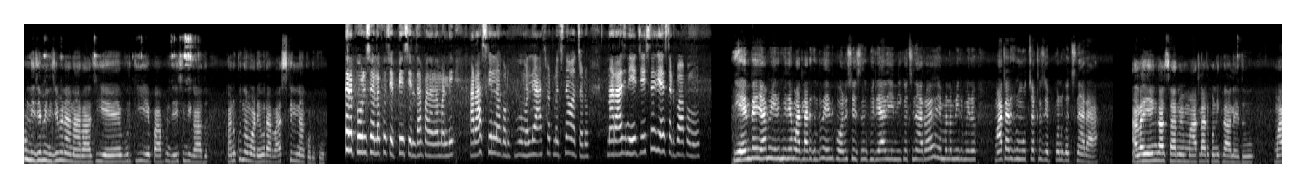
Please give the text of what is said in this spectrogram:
నిజమే నిజమే నా నా రాజు ఏ ఊరికి ఏ పాపం చేసింది కాదు. కనుక్కుందాం వాడు ఎవరు ఆ రాసుకెళ్ళి నా కొడుకు. సరే పోలీస్ వాళ్ళకు చెప్పేసి వెళ్దాం పదా మళ్ళీ ఆ రాసుకెళ్ళి నా కొడుకు మళ్ళీ హాస్పిటల్ వచ్చినా వచ్చాడు. నా రాజుని ఏం చేసినా చేస్తాడు పాపము. ఏందయ్యా మీరు మీరే మాట్లాడుకుంటారు ఏంది పోలీస్ స్టేషన్ ఫిర్యాదు? నీకు వచ్చినారో? ఏమన్నా మీరు మీరు మాట్లాడుకుని ముచ్చట్లు చెప్పుకొని వచ్చినారా? అలా ఏం కాదు సార్ మేము మాట్లాడుకోనికి రాలేదు. మా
